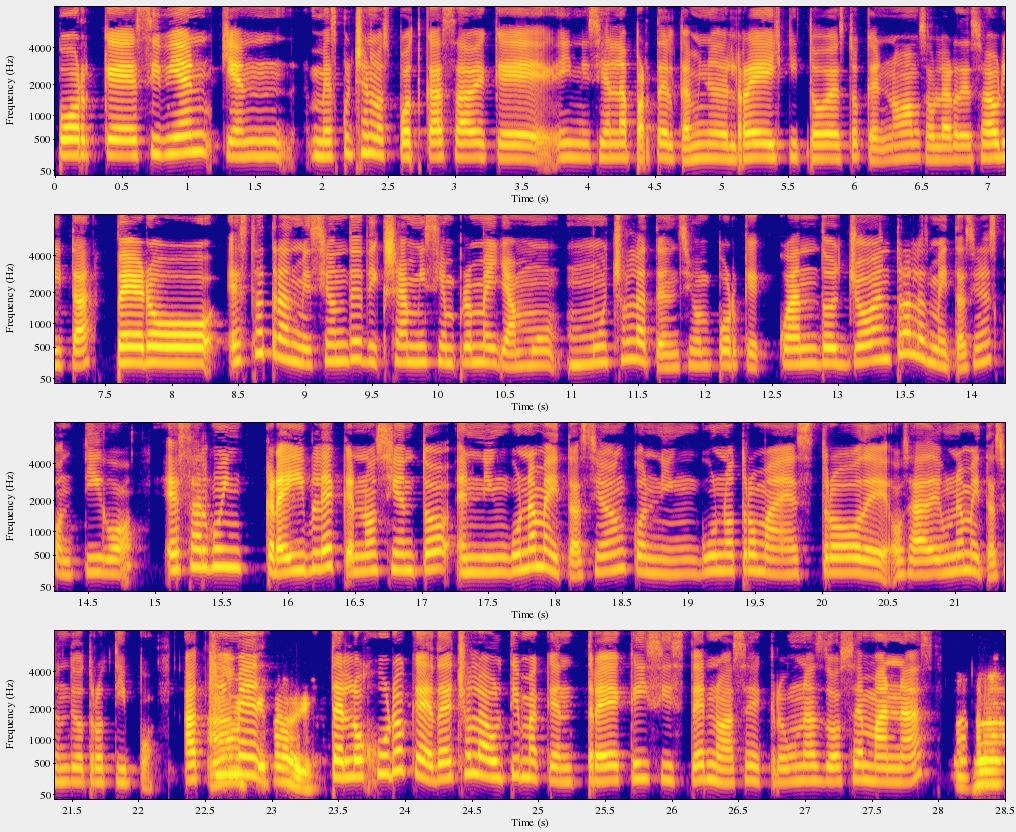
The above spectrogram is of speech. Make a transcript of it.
porque si bien quien me escucha en los podcasts sabe que inicié en la parte del camino del Reiki y todo esto, que no vamos a hablar de eso ahorita, pero esta transmisión de Diksha a mí siempre me llamó mucho la atención porque cuando yo entro a las meditaciones contigo, es algo increíble que no siento en ninguna meditación con ningún otro maestro de, o sea, de una meditación de otro tipo. Aquí ah, me, te lo juro que de hecho la última que entré que hiciste, no hace creo unas dos semanas, Ajá.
